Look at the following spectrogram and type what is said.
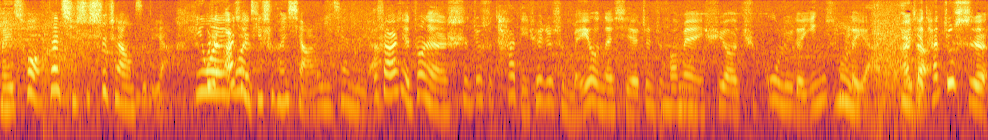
没错。但其实是这样子的呀，因为而且问题是很显而易见的呀。不是，而且重点是，就是他的确就是没有那些政治方面需要去顾虑的因素了呀，嗯而且他就是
